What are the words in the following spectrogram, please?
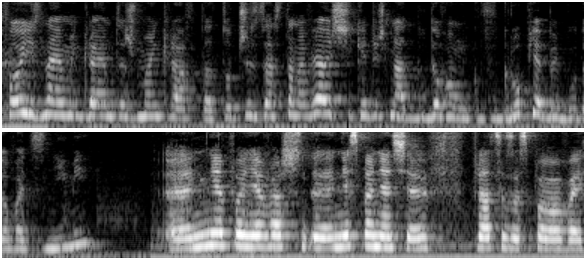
Twoi znajomi grają też w Minecrafta. To czy zastanawiałeś się kiedyś nad budową w grupie, by budować z nimi? E, Nie, ponieważ e, nie spełniam się w pracy zespołowej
